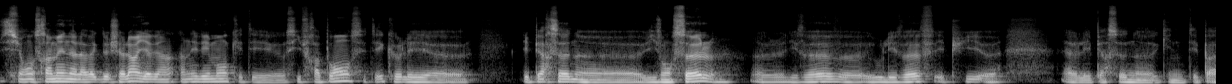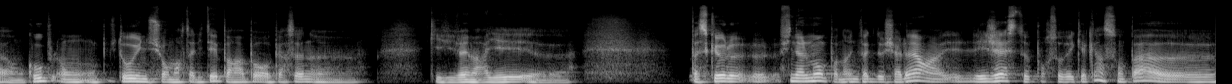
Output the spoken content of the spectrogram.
Si on se ramène à la vague de chaleur, il y avait un, élément qui était aussi frappant, c'était que les, euh, personnes euh, vivant seules, euh, les veuves ou les veufs, et puis les personnes qui n'étaient pas en couple, ont, plutôt une surmortalité par rapport aux personnes qui vivaient mariées. Parce que finalement, pendant une vague de chaleur, les gestes pour sauver quelqu'un ne sont pas euh,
